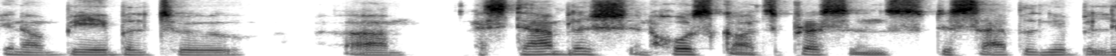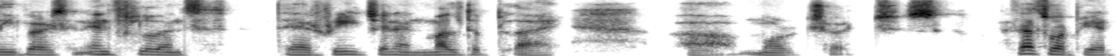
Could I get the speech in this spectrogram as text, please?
you know be able to um, establish and host god's presence disciple new believers and influence their region and multiply uh, more churches that's what we are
